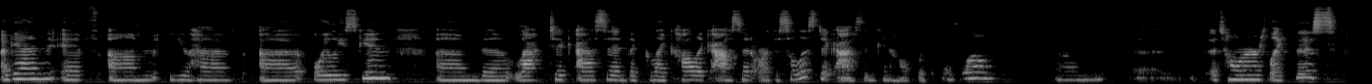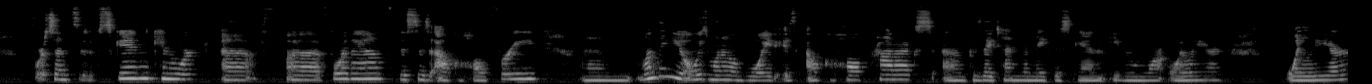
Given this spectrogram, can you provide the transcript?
Again, if um, you have uh, oily skin, um, the lactic acid, the glycolic acid, or the salicylic acid can help with it as well. Um, uh, a toner like this for sensitive skin can work uh, uh, for that. This is alcohol free. Um, one thing you always want to avoid is alcohol products because um, they tend to make the skin even more oilier. Oilier,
